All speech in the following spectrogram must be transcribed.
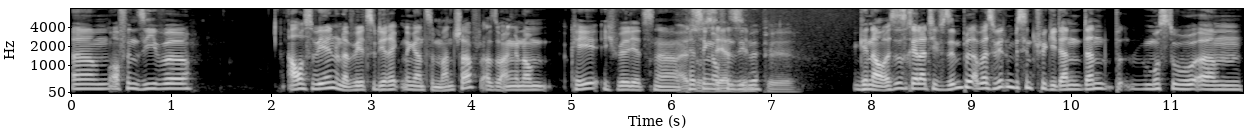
Passing-Offensive ähm, auswählen und da wählst du direkt eine ganze Mannschaft. Also angenommen, okay, ich will jetzt eine Also Passing-Offensive. sehr simpel. Genau, es ist relativ simpel, aber es wird ein bisschen tricky. Dann, dann musst du, ähm,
